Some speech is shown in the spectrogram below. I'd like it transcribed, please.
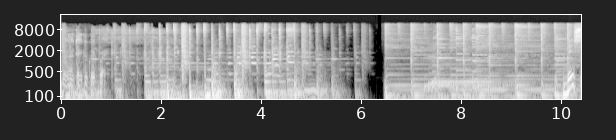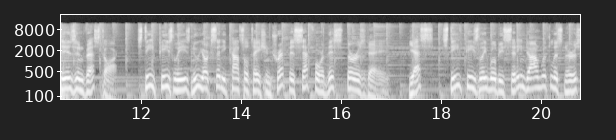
We're going to take a quick break. This is Invest Talk. Steve Peasley's New York City consultation trip is set for this Thursday. Yes, Steve Peasley will be sitting down with listeners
